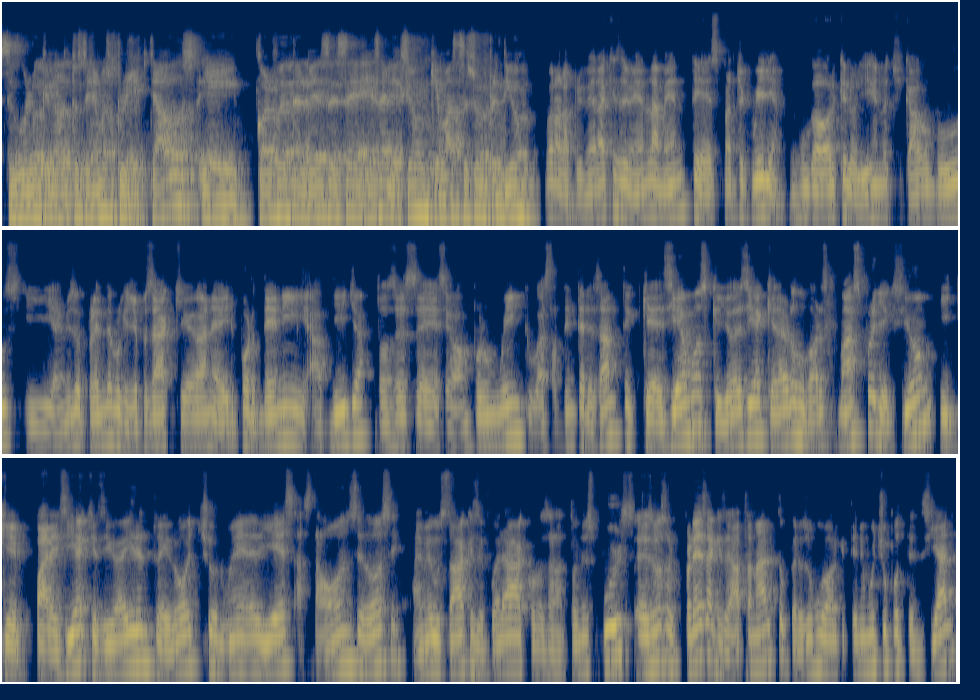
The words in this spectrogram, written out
según lo que nosotros teníamos proyectados. Eh, ¿Cuál fue tal vez ese, esa elección que más te sorprendió? Bueno, la primera que se me viene a la mente es Patrick Williams, un jugador que lo eligen los Chicago Bulls y a mí me sorprende porque yo pensaba que iban a ir por Denny Abdilla, entonces eh, se van por un wing bastante interesante, que decíamos que yo decía que era de los jugadores más proyección y que parecía que se iba a ir entre el 8, 9, 10 hasta 11, 12. A mí me gustaba que se fuera con los San Antonio Spurs. Es una sorpresa que se va tan alto, pero es un jugador que tiene mucho potencial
